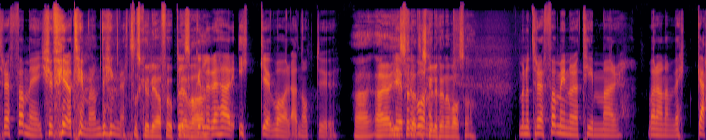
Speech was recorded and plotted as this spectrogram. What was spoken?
träffa mig 24 timmar om dygnet, så skulle jag få då uppleva... skulle det här icke vara något du... nej, nej, jag gissade att det skulle kunna vara så. Men att träffa mig några timmar varannan vecka,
